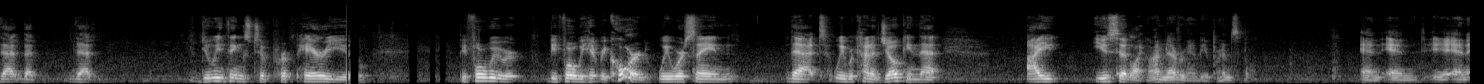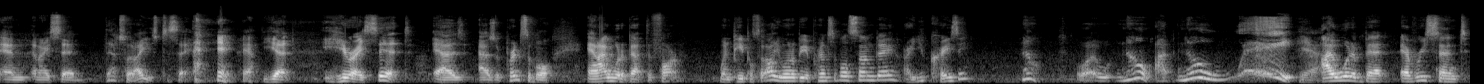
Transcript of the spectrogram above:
that that that doing things to prepare you before we were before we hit record, we were saying that we were kind of joking that I you said like I'm never going to be a principal. And and and and and I said that's what I used to say. yeah. Yet here I sit as as a principal, and I would have bet the farm when people said, "Oh, you want to be a principal someday? Are you crazy?" No, no, I, no way. Yeah. I would have bet every cent,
